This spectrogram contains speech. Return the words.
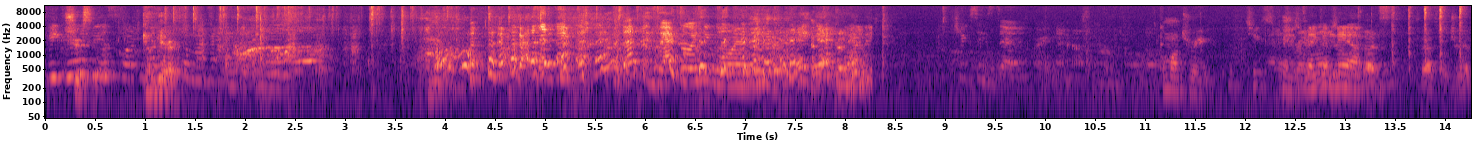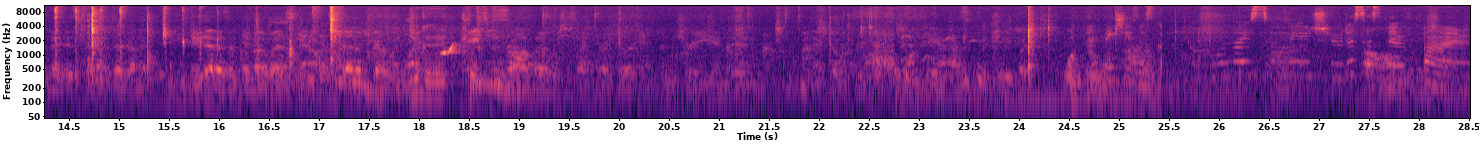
He could Trixie, be a Scorpio. come get her. That's exactly what he wanted. Trixie's dead right now. Come on, Tree. Trixie Training taking a nap. That's, that's what you're gonna, it's gonna, they're gonna, you can do that as an MOS now, instead of going like good. eighteen Bravo, which is like regular infantry, and then, you know, going through the one thing I asked you to do, but one I thing. think she's just. um, Oh, nice to meet you. This has been fun.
